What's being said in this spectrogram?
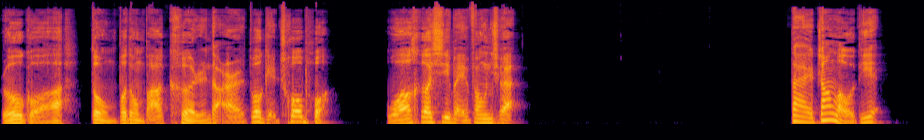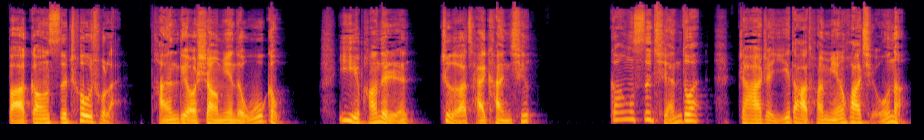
如果动不动把客人的耳朵给戳破，我喝西北风去。待张老爹把钢丝抽出来，弹掉上面的污垢，一旁的人这才看清，钢丝前端扎着一大团棉花球呢。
